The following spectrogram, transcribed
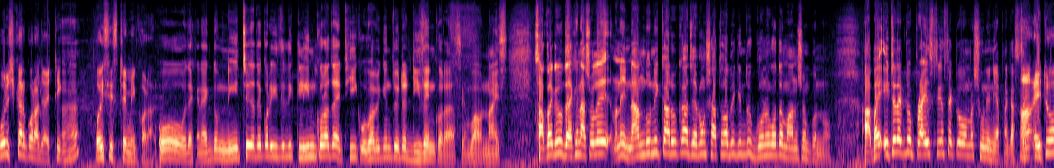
পরিষ্কার করা যায় ঠিক হ্যাঁ। ওই সিস্টেমই করা। ও দেখেন একদম নিচে যাতে করে ইজিলি ক্লিন করা যায় ঠিক ওইভাবে কিন্তু এটা ডিজাইন করা আছে। ওয়াও নাইস সাথে কিন্তু দেখেন আসলে মানে নান্দনিক কারুকাজ এবং সাথে হবে কিন্তু গুণগত মানসম্পন্ন। ভাই এটার একটু প্রাইস রেঞ্জ একটু আমরা শুনে নিই আপনার কাছে এটা এটাও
